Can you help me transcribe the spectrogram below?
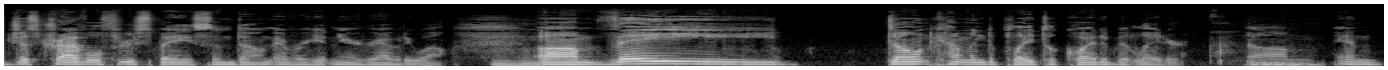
just travel through space and don't ever get near gravity well. Um, they don't come into play till quite a bit later. Um, and,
